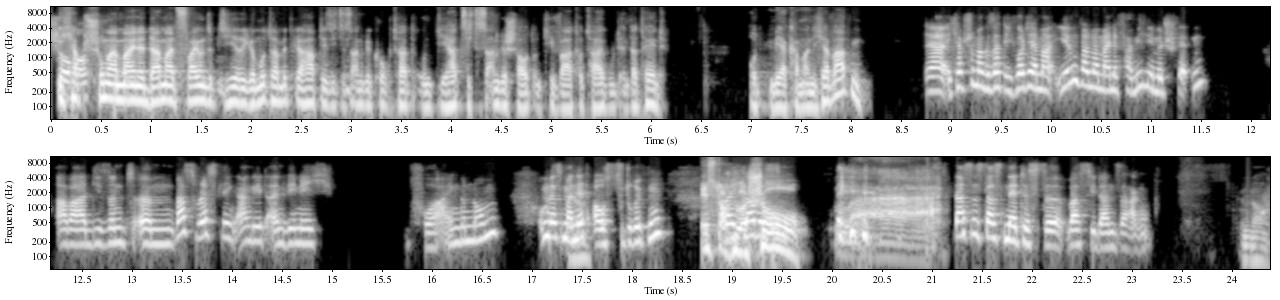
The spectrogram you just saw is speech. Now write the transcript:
Show Ich habe schon mal meine damals 72-jährige Mutter mitgehabt, die sich das angeguckt hat und die hat sich das angeschaut und die war total gut entertained. Und mehr kann man nicht erwarten. Ja, ich habe schon mal gesagt, ich wollte ja mal irgendwann mal meine Familie mitschleppen. Aber die sind, ähm, was Wrestling angeht, ein wenig voreingenommen. Um das mal Ja. nett auszudrücken. Ist Aber ich glaube, Show. Das ist das Netteste, was sie dann sagen. genau.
